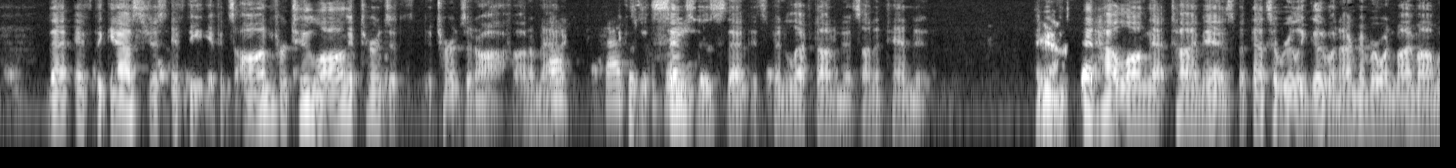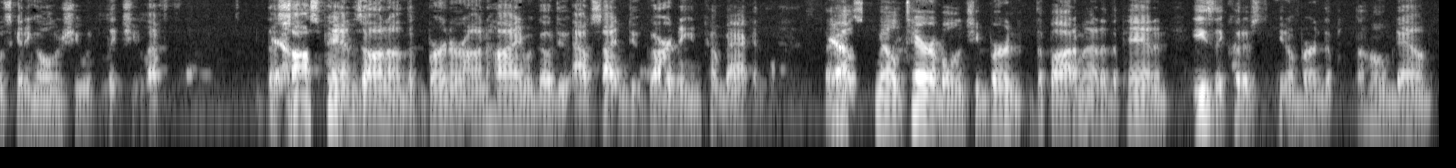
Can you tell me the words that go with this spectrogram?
that if the gas just if the if it's on for too long, it turns it it turns it off automatically. Oh because it great. senses that it's been left on and it's unattended. And yeah. you can set how long that time is, but that's a really good one. I remember when my mom was getting older, she would she left the yeah. saucepans on on the burner on high and would go do outside and do gardening and come back and the yeah. house smelled terrible and she burned the bottom out of the pan and easily could have you know burned the, the home down.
